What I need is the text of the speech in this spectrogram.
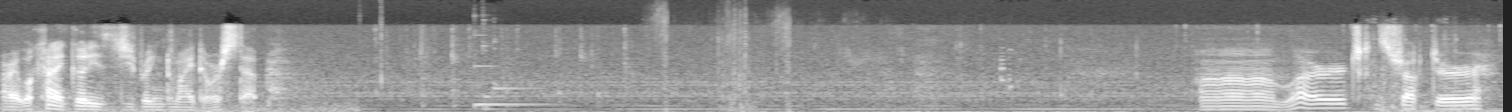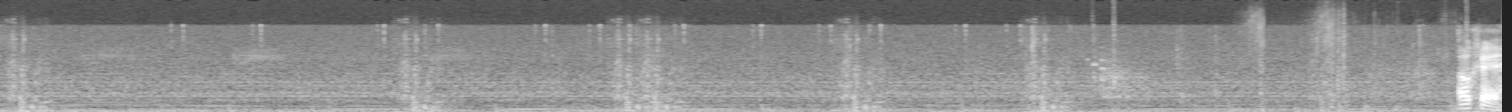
Alright, what kind of goodies did you bring to my doorstep? Um, large constructor. Okay.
